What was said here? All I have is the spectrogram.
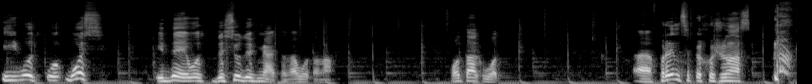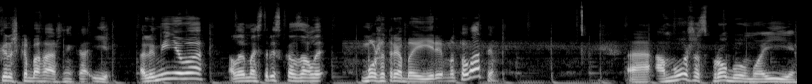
І от ось іде до сюди вмятина. От вона. Отак от. Е, В принципі, хоч у нас кришка багажника і алюмінієва, але майстри сказали, може, треба її ремонтувати. Е, А може, спробуємо її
